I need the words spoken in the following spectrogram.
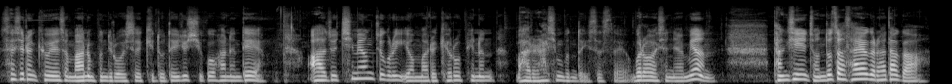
사실은 교회에서 많은 분들이 오셔서 기도도 해주시고 하는데 아주 치명적으로 이 엄마를 괴롭히는 말을 하신 분도 있었어요. 뭐라고 하셨냐면 당신이 전도사 사역을 하다가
